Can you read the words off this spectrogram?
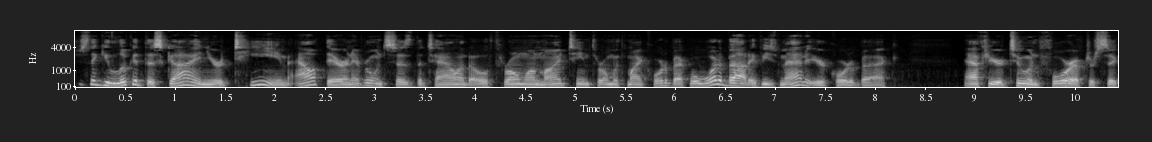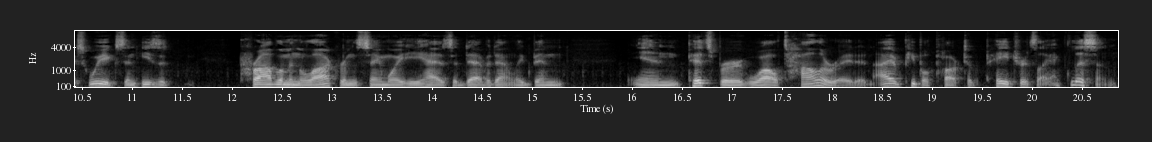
Just think you look at this guy and your team out there, and everyone says the talent, oh, throw him on my team, throw him with my quarterback. Well, what about if he's mad at your quarterback after you're two and four after six weeks, and he's a problem in the locker room the same way he has evidently been in Pittsburgh while tolerated. I have people talk to the Patriots like, listen,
